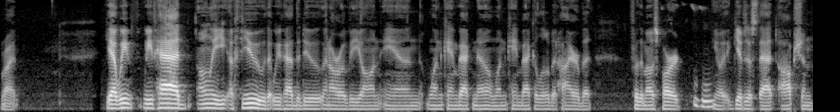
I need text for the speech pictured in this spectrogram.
Right. Yeah, we've we've had only a few that we've had to do an ROV on, and one came back no, and one came back a little bit higher. But for the most part, mm-hmm. you know, it gives us that option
